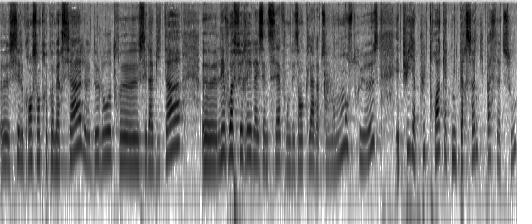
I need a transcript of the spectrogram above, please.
euh, c'est le grand centre commercial, de l'autre, euh, c'est l'habitat. Euh, les voies ferrées de la SNCF ont des enclaves absolument monstrueuses. Et puis, il y a plus de 3-4 000 personnes qui passent là-dessous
